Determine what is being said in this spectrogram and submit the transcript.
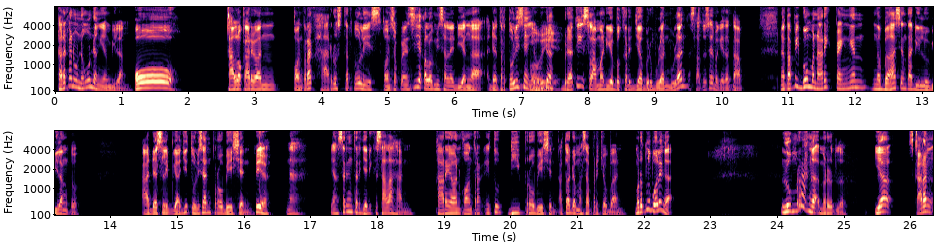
Karena kan undang-undang yang bilang Oh kalau karyawan kontrak harus tertulis. Konsekuensinya kalau misalnya dia nggak ada tertulisnya ya Oh, udah. iya. Berarti selama dia bekerja berbulan-bulan statusnya sebagai tetap. Nah tapi gue menarik pengen ngebahas yang tadi lu bilang tuh. Ada slip gaji tulisan probation. Iya. Nah yang sering terjadi kesalahan karyawan kontrak itu di probation atau ada masa percobaan. Menurut lu boleh nggak? Lumrah nggak menurut lu? Ya sekarang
